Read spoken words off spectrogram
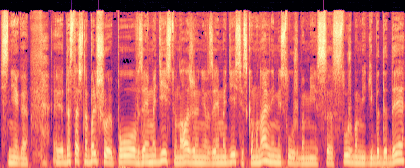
снега, э, достаточно большое по взаимодействию, налаживанию взаимодействия с коммунальными службами, с службами ГИБДД, э,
